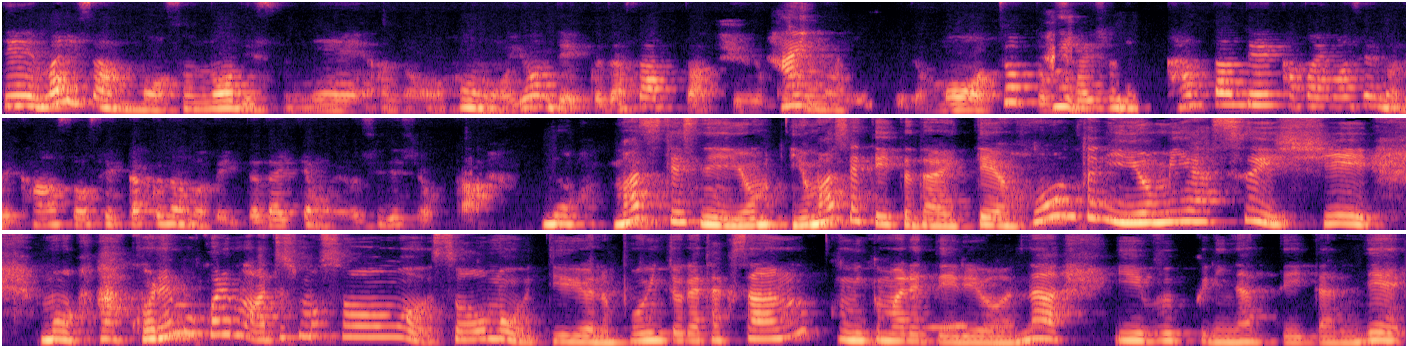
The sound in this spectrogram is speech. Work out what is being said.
で、マリさんもそのですね、あの本を読んでくださったっていうことなんですけども、はい、ちょっと最初に簡単で構いませんので、感想せっかくなのでいただいてもよろしいでしょうか？もう、まずですね読、読ませていただいて、本当に読みやすいし、もう、あ、これもこれも私もそう思う、そう思うっていうようなポイントがたくさん組み込まれているような ebook になっていたんで、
